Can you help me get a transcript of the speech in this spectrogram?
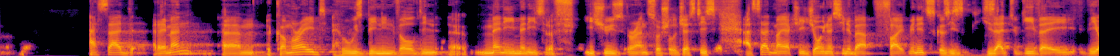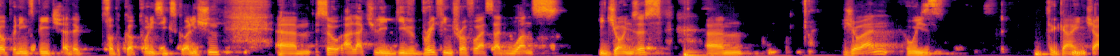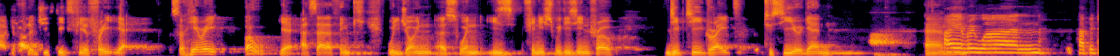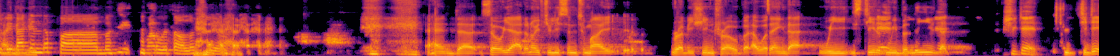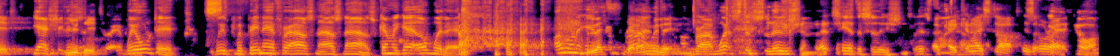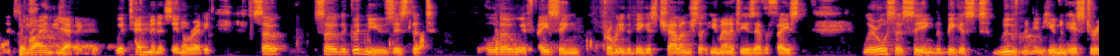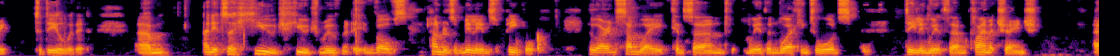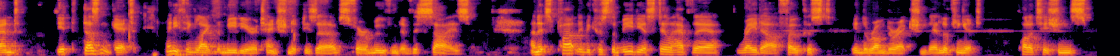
Asad Rehman, um, a comrade who's been involved in uh, many, many sort of issues around social justice. Assad might actually join us in about five minutes because he's, he's had to give a, the opening speech at the for the COP26 coalition. Um, so I'll actually give a brief intro for Asad once he joins us. Um, Johan, who is the guy in charge of logistics, feel free. Yeah. So here he, oh, yeah, Asad, I think, will join us when he's finished with his intro. Dipti, great to see you again. Um, Hi, everyone. Happy to be back Vivi. in the pub with all of you. and uh, so, yeah, I don't know if you listened to my rubbish intro, but I was saying that we still we believe that She did. she, she did. Yeah, she You listened did. to it. We all did. We've, we've been here for hours and hours and hours. Can we get on with it? I want to hear Let's from get on with it. On, Brian, what's the solution? Let's hear the solutions. Let's find Okay, out. can I start? Is it all right? Yeah, go on. So, Brian, yeah. We're 10 minutes in already. So, so the good news is that although we're facing probably the biggest challenge that humanity has ever faced, we're also seeing the biggest movement in human history to deal with it. Um, and it's a huge, huge movement. It involves hundreds of millions of people who are in some way concerned with and working towards dealing with um, climate change. And it doesn't get anything like the media attention it deserves for a movement of this size. And it's partly because the media still have their radar focused in the wrong direction. They're looking at politicians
